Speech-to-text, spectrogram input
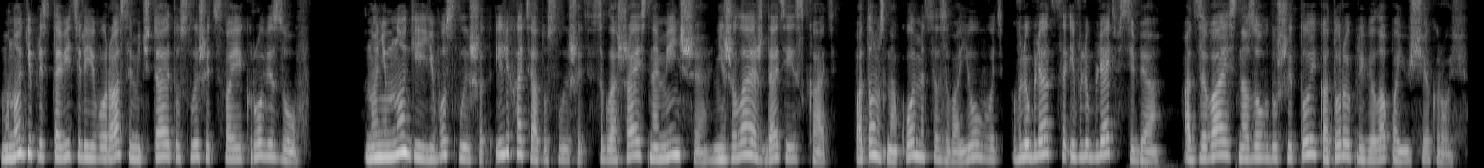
Многие представители его расы мечтают услышать в своей крови зов, но немногие его слышат или хотят услышать, соглашаясь на меньшее, не желая ждать и искать, потом знакомиться, завоевывать, влюбляться и влюблять в себя, отзываясь на зов души той, которую привела поющая кровь.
